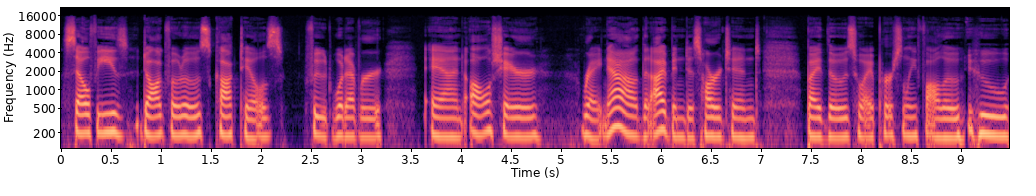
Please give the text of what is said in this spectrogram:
selfies, dog photos, cocktails, food, whatever, and I'll share right now that I've been disheartened by those who I personally follow who,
